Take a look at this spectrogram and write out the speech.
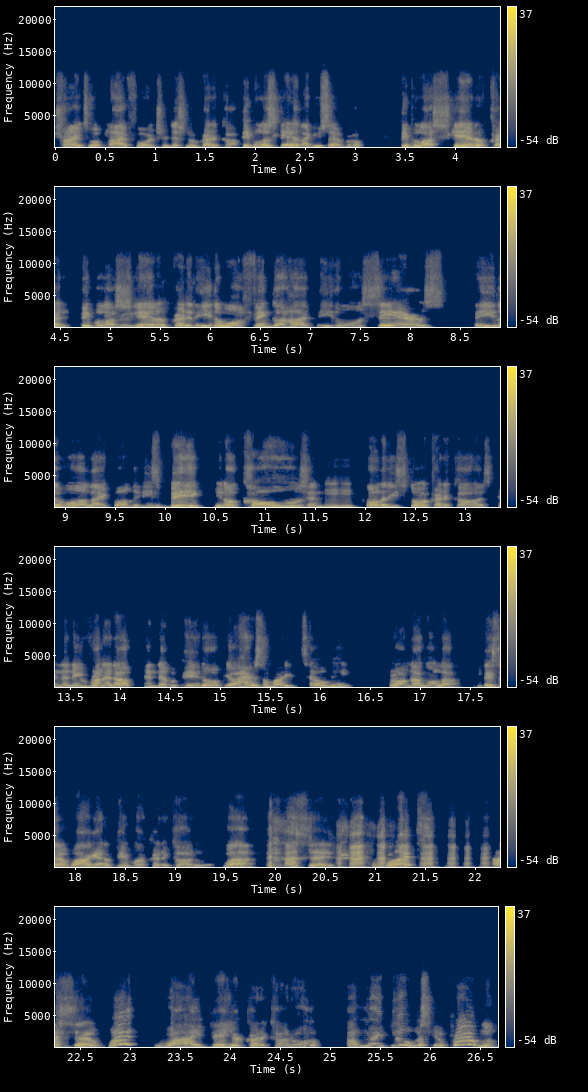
trying to apply for a traditional credit card. People are scared, like you said, bro. People are scared of credit. People They are really scared are. of credit. They either want Fingerhut, they either want Sears, they either want like all of these big, you know, Kohl's and Mhm. all of these store credit cards, and then they run it up and never pay it off. Yo, I heard somebody tell me, bro, I'm not gonna lie. They said, Why I gotta pay my credit card off? Why? I said, What? I said, What? Why pay your credit card off? I'm like, yo, what's your problem?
